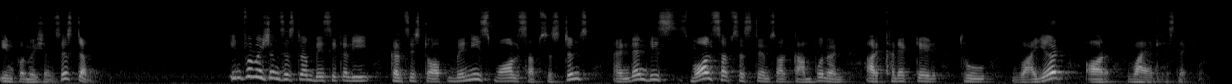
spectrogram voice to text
information system. Information system basically consists of many small subsystems and then these small subsystems or component are connected through wired or wireless network.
